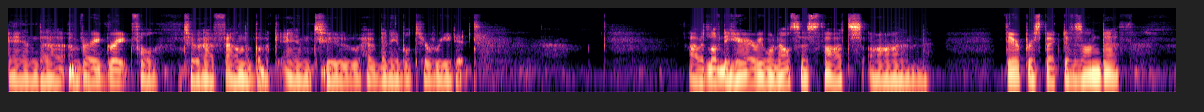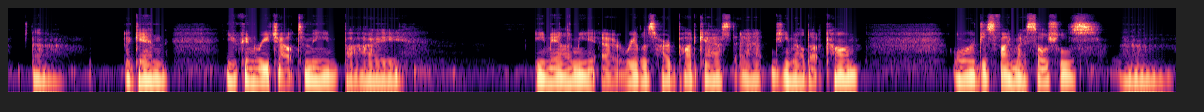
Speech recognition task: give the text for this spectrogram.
And uh, I'm very grateful to have found the book and to have been able to read it. I would love to hear everyone else's thoughts on their perspectives on death. Uh, again, you can reach out to me by emailing me at realishardpodcast at gmail.com or just find my socials um,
